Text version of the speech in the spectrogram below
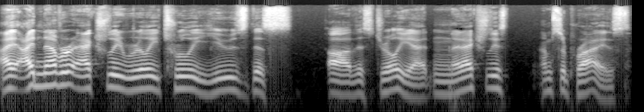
I I never actually really truly used this uh this drill yet, and it actually I'm surprised.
